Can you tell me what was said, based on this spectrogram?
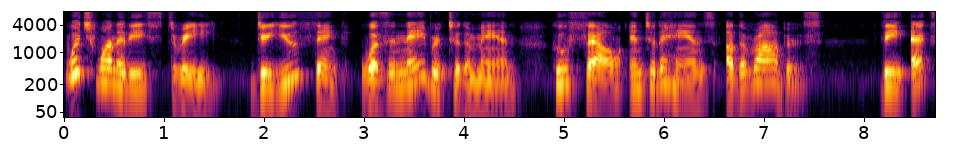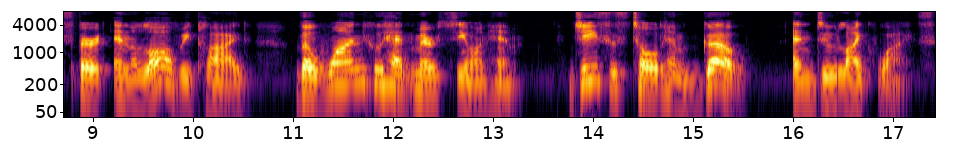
Which one of these three do you think was a neighbor to the man who fell into the hands of the robbers? The expert in the law replied, The one who had mercy on him. Jesus told him, Go and do likewise.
